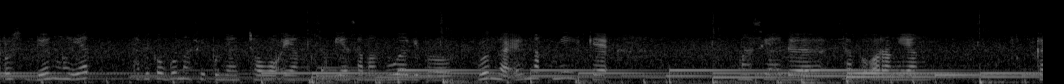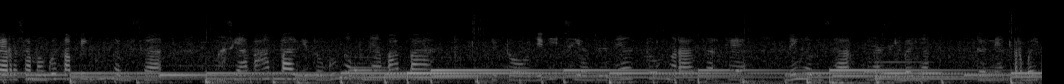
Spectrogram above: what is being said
terus dia ngelihat tapi kok gue masih punya cowok yang setia sama gue gitu loh. Gue nggak enak nih kayak masih ada satu orang yang care sama gue tapi gue nggak bisa ngasih apa-apa gitu. Gue nggak punya apa-apa gitu. Jadi si Yonjunnya tuh ngerasa kayak dia nggak bisa ngasih banyak dan yang terbaik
